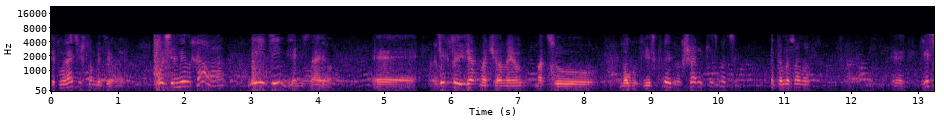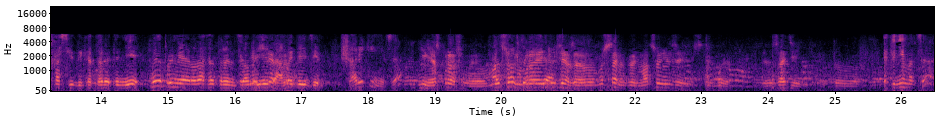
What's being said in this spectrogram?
Так вы знаете, что мы делаем? После Минха мы едим, я не знаю, э, те, кто едят моченую мацу, могут есть клевер, шарики из мацы. Это масонов. Э, есть хасиды, которые это не... Мы, например, у нас это традиционная Это еда, мы это едим. Шарики нельзя. Не, я спрашиваю, Ну, мацу что брать нельзя? нельзя. Вы же сами говорите, мацу нельзя есть любое, э, за день. То- Это не маца.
